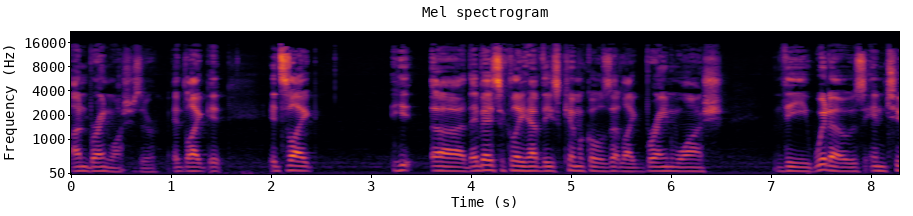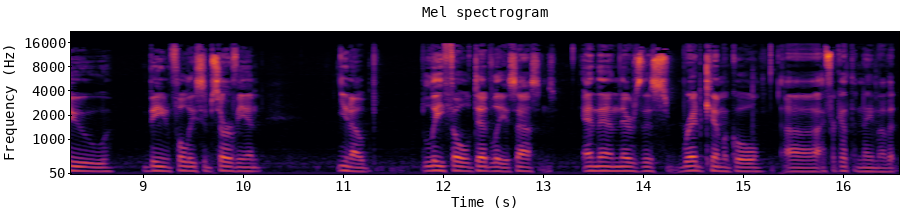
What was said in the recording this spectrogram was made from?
unbrainwashes her. It like it it's like he uh, they basically have these chemicals that like brainwash the widows into being fully subservient, you know, lethal, deadly assassins. And then there's this red chemical, uh, I forgot the name of it,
